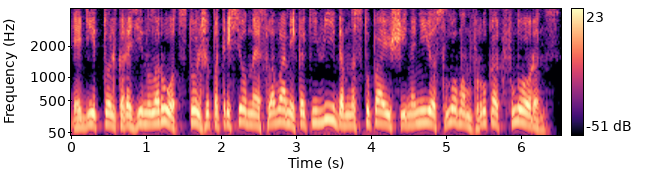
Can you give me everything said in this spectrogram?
Эдит только разинула рот, столь же потрясенная словами, как и видом, наступающей на нее сломом в руках Флоренс.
